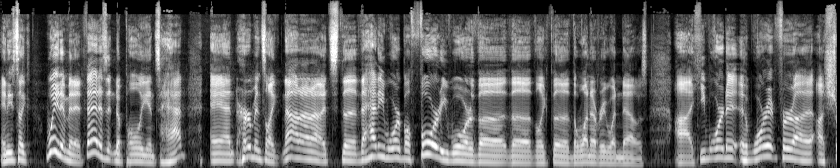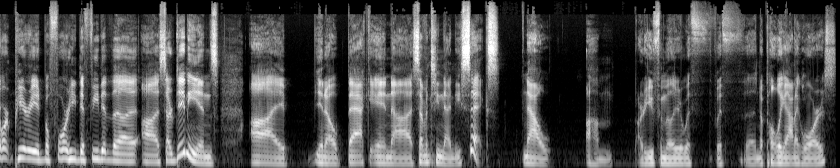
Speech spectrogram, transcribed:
And he's like, wait a minute, that isn't Napoleon's hat. And Herman's like, no, no, no, it's the, the hat he wore before he wore the the like the the one everyone knows. Uh, he wore it wore it for a, a short period before he defeated the uh, Sardinians. Uh, you know, back in uh, 1796. Now, um, are you familiar with with the Napoleonic Wars?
